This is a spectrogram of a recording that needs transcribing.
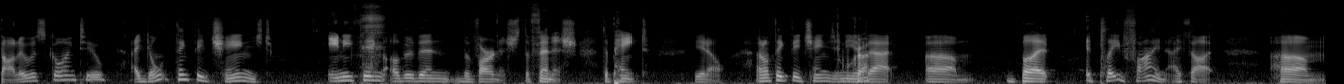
thought it was going to. I don't think they changed anything other than the varnish, the finish, the paint. You know, I don't think they changed any Okay. of that. Um, but it played fine. I thought. Um,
